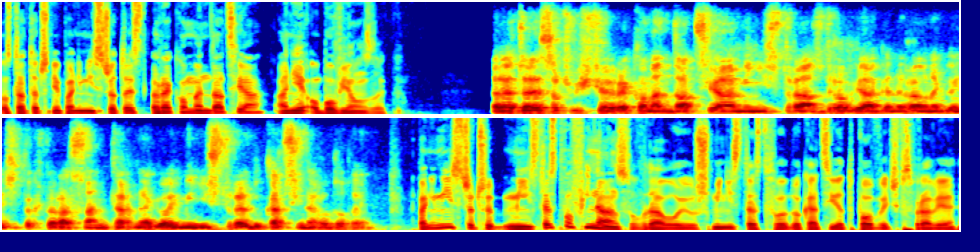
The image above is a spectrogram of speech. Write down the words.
ostatecznie, panie ministrze, to jest rekomendacja, a nie obowiązek. To jest oczywiście rekomendacja ministra zdrowia, generalnego inspektora sanitarnego i ministra edukacji narodowej. Panie ministrze, czy Ministerstwo Finansów dało już Ministerstwu Edukacji odpowiedź w sprawie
